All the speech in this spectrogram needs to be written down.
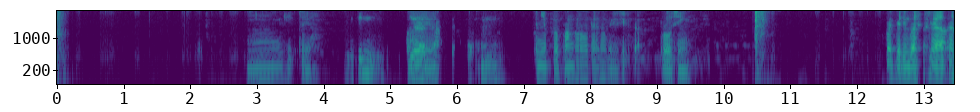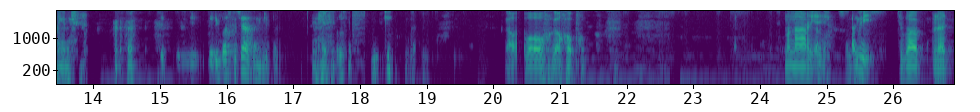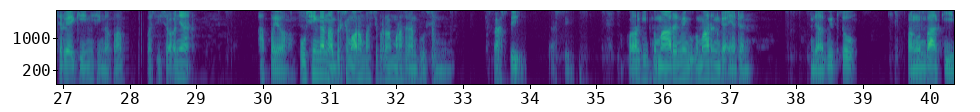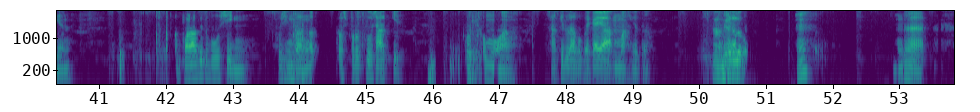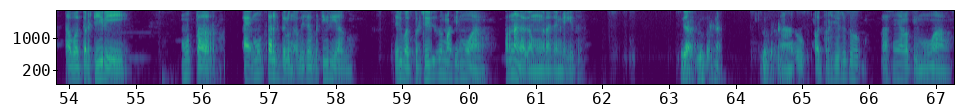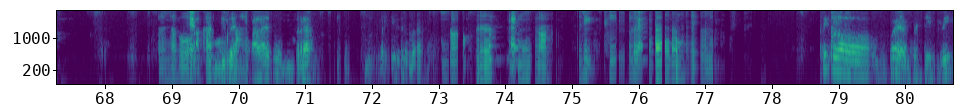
hmm gitu ya. Mungkin oh, ya, ya. Hmm. penyebab kanker otak apa ya sih kak browsing. Kok jadi bahas kesehatan ini? Jadi, jadi bahas kesehatan kita. Terus nggak apa-apa nggak apa-apa. Menarik. Ya tapi juga belajar kayak gini sih nggak apa-apa pasti soalnya apa ya pusing kan hampir semua orang pasti pernah merasakan pusing. Pasti pasti. Apalagi kemarin minggu kemarin kayaknya dan. Ya aku itu bangun pagi kan. Kepala aku itu pusing pusing banget. Terus perutku sakit. Perutku mual. Sakit lah pokoknya kayak emah gitu. Hamil nah, lo hmm? enggak tak buat berdiri. Muter. Kayak muter gitu loh nggak bisa berdiri aku jadi buat berdiri tuh makin mual. Pernah nggak kamu ngerasain kayak gitu? Enggak belum pernah. Belum pernah. Nah aku buat berdiri tuh rasanya lebih mual. Terus aku kayak agak gitu ya, ya. kepala itu berat. Berdiri itu berat. Berat kayak muter jadi kayak muter-muter gitu. Tapi kalau gue ya berdiri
